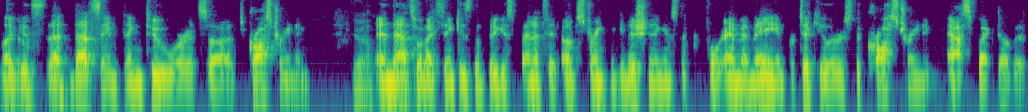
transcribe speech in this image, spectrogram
Like Yeah. it's that that same thing too, where it's uh it's cross training. Yeah. And that's what I think is the biggest benefit of strength and conditioning is the for MMA in particular is the cross training aspect of it.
